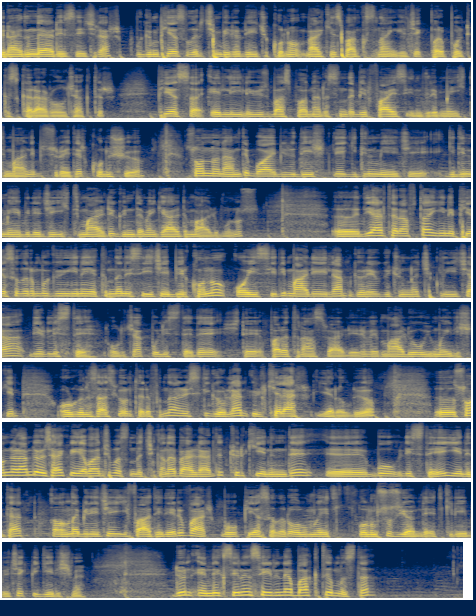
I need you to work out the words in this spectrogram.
Günaydın değerli izleyiciler. Bugün piyasalar için belirleyici konu Merkez Bankası'ndan gelecek para politikası kararı olacaktır. Piyasa 50 ile 100 bas puan arasında bir faiz indirimi ihtimalini bir süredir konuşuyor. Son dönemde bu ay bir değişikliğe gidilmeyeceği, gidilmeyebileceği ihtimali de gündeme geldi malumunuz. Ee, diğer taraftan yine piyasaların bugün yine yakından izleyeceği bir konu OECD mali eylem görev gücünün açıklayacağı bir liste olacak. Bu listede işte para transferleri ve mali uyuma ilişkin organizasyon tarafından riskli görülen ülkeler yer alıyor. Ee, son dönemde özellikle yabancı basında çıkan haberlerde Türkiye'nin de e, bu listeye yeniden alınabileceği ifadeleri var. Bu piyasaları olumlu etki, olumsuz yönde etkileyebilecek bir gelişme. Dün endekslerin seyrine baktığımızda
